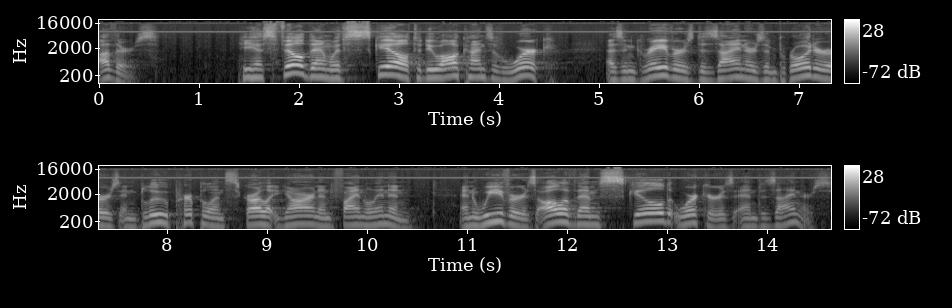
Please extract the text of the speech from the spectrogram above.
others. He has filled them with skill to do all kinds of work as engravers, designers, embroiderers in blue, purple, and scarlet yarn and fine linen and weavers, all of them skilled workers and designers.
